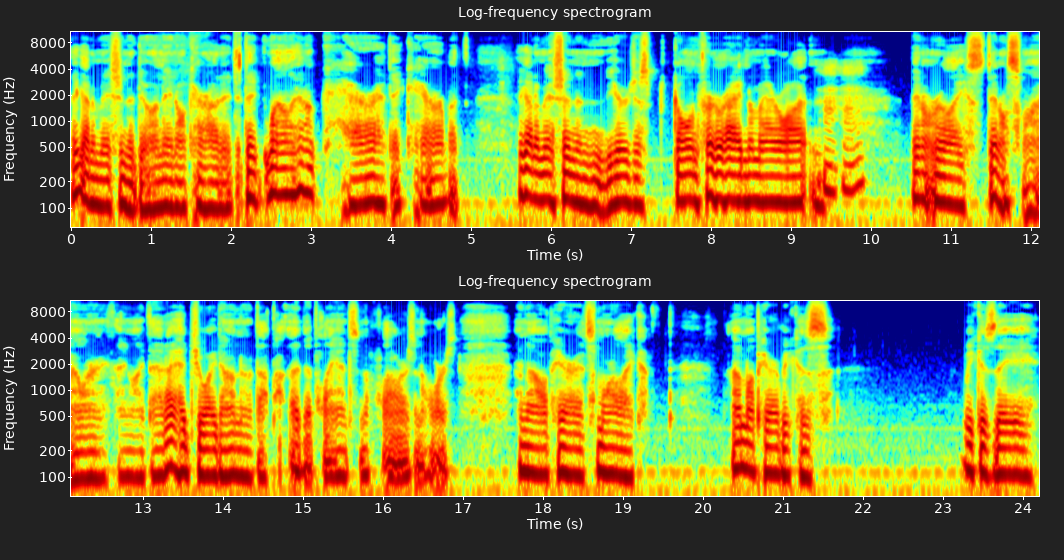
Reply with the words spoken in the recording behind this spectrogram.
They got a mission to do, and they don't care how they. They well, they don't care. They care, but they got a mission, and you're just going for the ride no matter what. And Mm-hmm. they don't really. They don't smile or anything like that. I had joy down at the at the plants and the flowers and the horse, and now up here it's more like. I'm up here because. Because they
